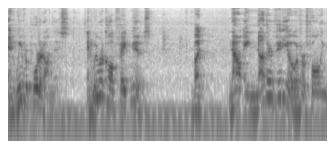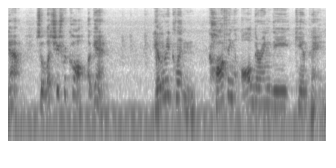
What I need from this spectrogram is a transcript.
And we reported on this, and we were called fake news. But now another video of her falling down. So let's just recall again Hillary Clinton coughing all during the campaign,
